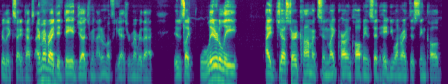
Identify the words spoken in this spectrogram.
really exciting times. I remember I did Day of Judgment. I don't know if you guys remember that. It was like literally I just started comics and Mike Carlin called me and said hey do you want to write this thing called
